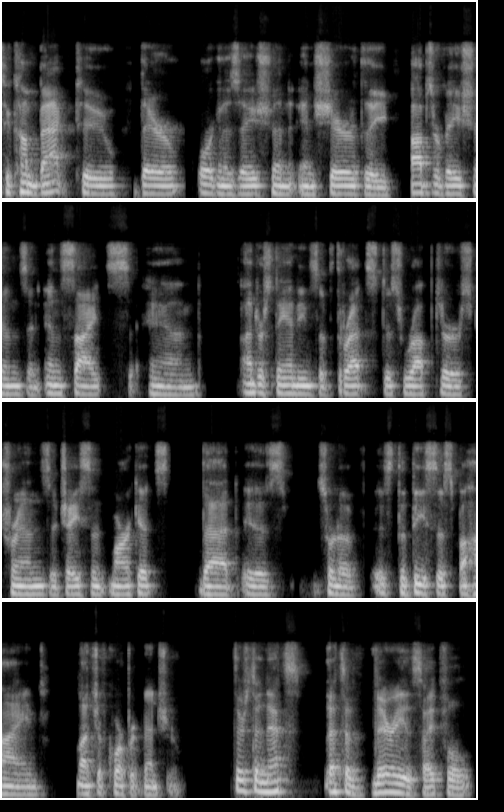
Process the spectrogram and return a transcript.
to come back to their organization and share the observations and insights and understandings of threats, disruptors, trends, adjacent markets that is sort of is the thesis behind much of corporate venture. There's Thurston, that's that's a very insightful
